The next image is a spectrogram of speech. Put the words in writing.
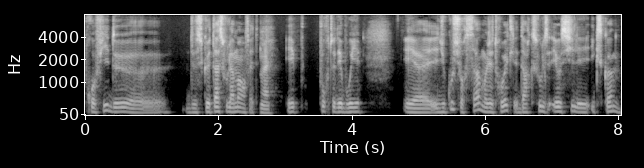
profit de, euh, de ce que tu as sous la main, en fait. Ouais. Et pour te débrouiller. Et, euh, et du coup, sur ça, moi j'ai trouvé que les Dark Souls et aussi les XCOM,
